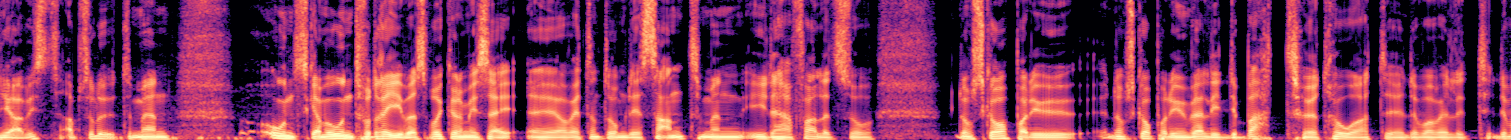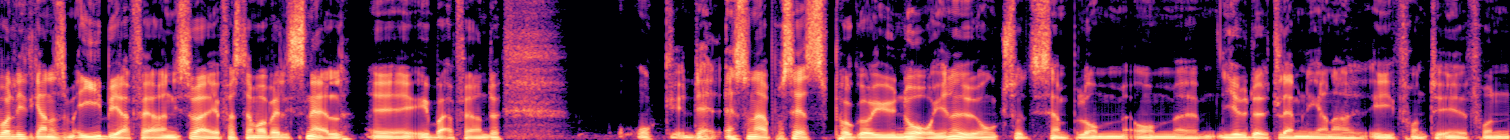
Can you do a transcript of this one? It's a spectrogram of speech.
Ja, visst, absolut. Men ondska med ont fördrives brukar de ju säga. Eh, jag vet inte om det är sant, men i det här fallet så de skapade ju, de skapade ju en väldig debatt. Jag tror att eh, det var, väldigt, det var lite grann som IB-affären i Sverige, fast den var väldigt snäll. Eh, IB-affären. Och det, en sån här process pågår ju i Norge nu också, till exempel om, om eh, judeutlämningarna från, eh, från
